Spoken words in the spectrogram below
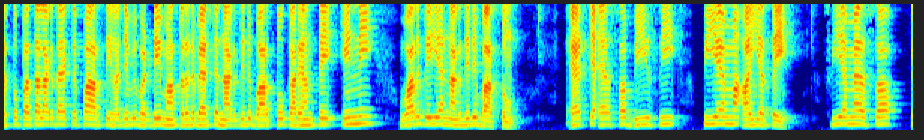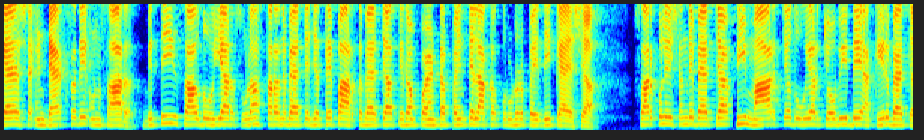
ਇਸ ਤੋਂ ਪਤਾ ਲੱਗਦਾ ਹੈ ਕਿ ਭਾਰਤੀ ਹਜੇ ਵੀ ਵੱਡੀ ਮਾਤਰਾ ਦੇ ਵਿੱਚ ਨਗਦੀ ਦੀ ਵਰਤੋਂ ਕਰ ਰਹੇ ਹਨ ਤੇ ਇੰਨੀ ਵੱਧ ਗਈ ਹੈ ਨਗਦੀ ਦੀ ਵਰਤੋਂ। H S B C P HSBC I ਅਤੇ CMS ਕੈਸ਼ ਇੰਡੈਕਸ ਦੇ ਅਨੁਸਾਰ ਵਿੱਤੀ ਸਾਲ 2016-17 ਵਿੱਚ ਜਿੱਥੇ ਭਾਰਤ ਵਿੱਚ 13.35 ਲੱਖ ਕਰੋੜ ਰੁਪਏ ਦੀ ਕੈਸ਼ ਸਰਕੂਲੇਸ਼ਨ ਦੇ ਵਿੱਚ ਸੀ ਮਾਰਚ 2024 ਦੇ ਅਖੀਰ ਵਿੱਚ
